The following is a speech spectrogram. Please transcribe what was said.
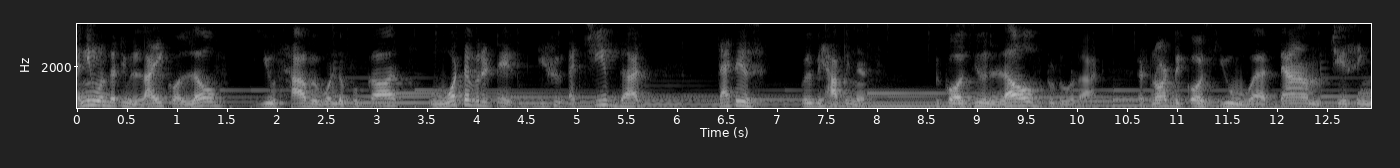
anyone that you like or love you have a wonderful car whatever it is if you achieve that that is will be happiness because you love to do that. It's not because you were damn chasing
